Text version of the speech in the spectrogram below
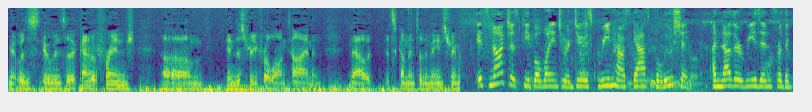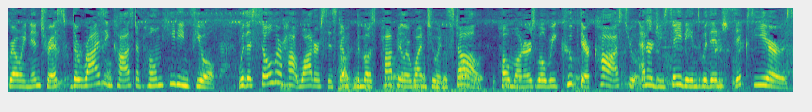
It was it was a kind of a fringe um, industry for a long time, and now it, it's come into the mainstream. It's not just people wanting to reduce greenhouse gas pollution. Another reason for the growing interest, the rising cost of home heating fuel. With a solar hot water system, the most popular one to install, homeowners will recoup their costs through energy savings within six years.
